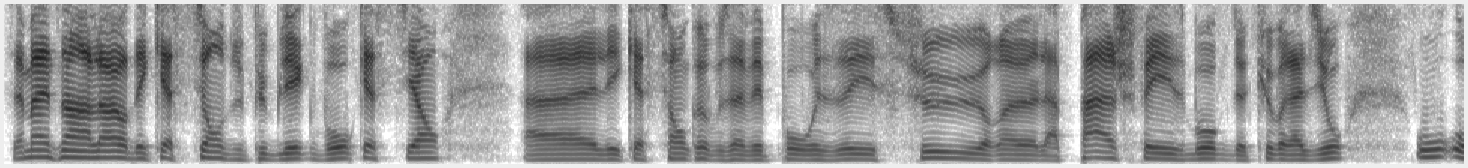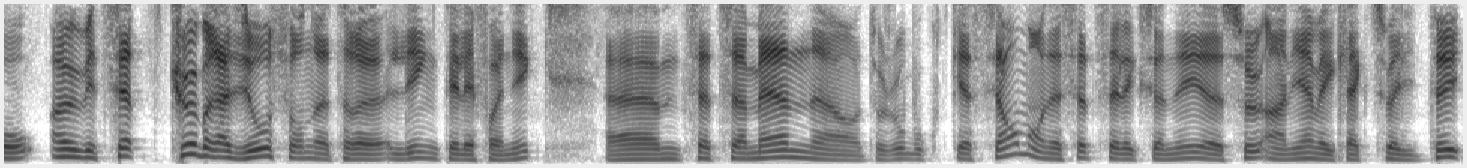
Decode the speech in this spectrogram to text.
C'est maintenant l'heure des questions du public, vos questions. euh, les questions que vous avez posées sur euh, la page Facebook de Cube Radio ou au 187 Cube Radio sur notre ligne téléphonique. Euh, cette semaine, on a toujours beaucoup de questions, mais on essaie de sélectionner ceux en lien avec l'actualité.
